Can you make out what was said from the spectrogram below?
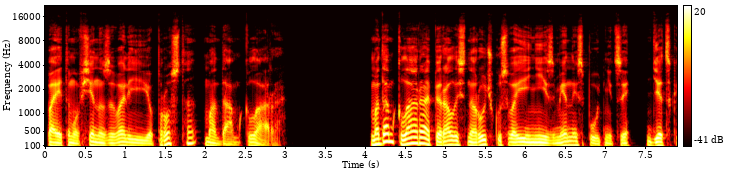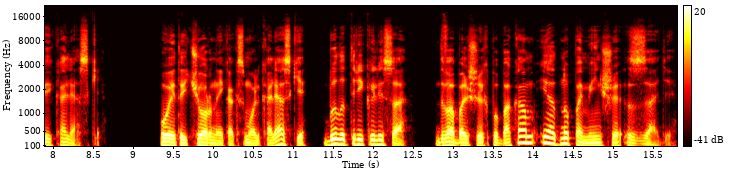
поэтому все называли ее просто «Мадам Клара». Мадам Клара опиралась на ручку своей неизменной спутницы, детской коляски. У этой черной, как смоль, коляски было три колеса, два больших по бокам и одно поменьше сзади.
